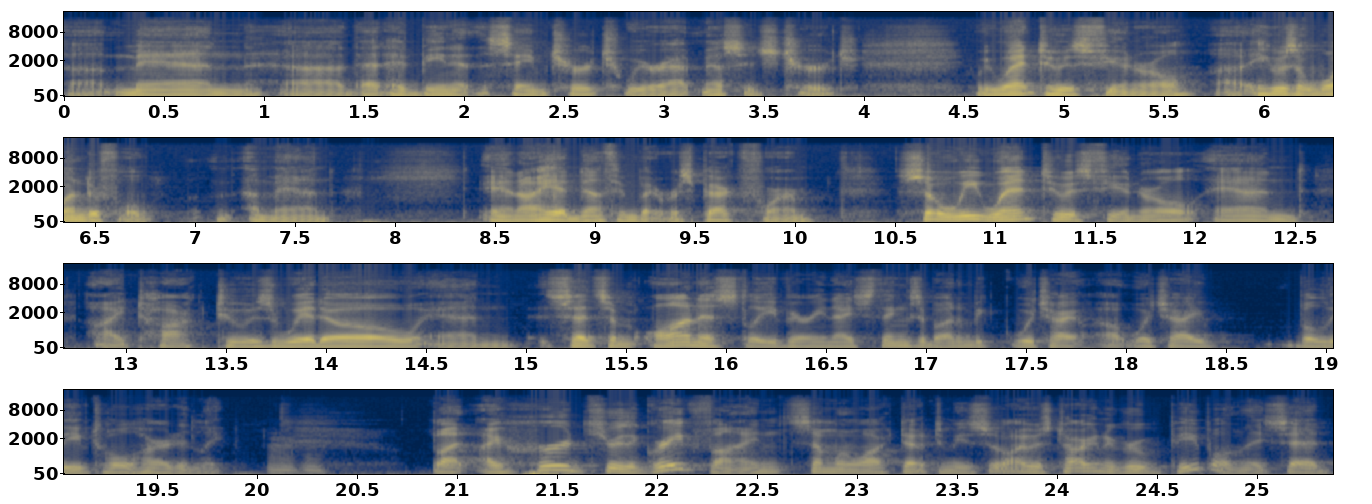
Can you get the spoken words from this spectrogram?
uh, man uh, that had been at the same church we were at, Message Church. We went to his funeral. Uh, he was a wonderful a man, and I had nothing but respect for him. So we went to his funeral, and I talked to his widow and said some honestly very nice things about him, which I uh, which I believed wholeheartedly. But I heard through the grapevine, someone walked up to me. So I was talking to a group of people, and they said,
